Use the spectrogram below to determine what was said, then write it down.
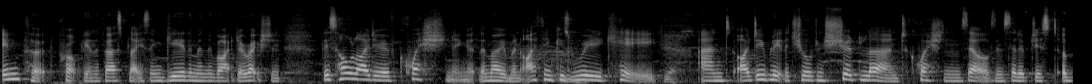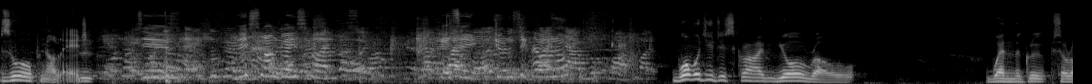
input properly in the first place and gear them in the right direction, this whole idea of questioning at the moment I think is mm. really key. Yes. And I do believe that children should learn to question themselves instead of just absorb knowledge. Mm. this one goes first. Okay, so do you want to stick that one off? What would you describe your role when the groups are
